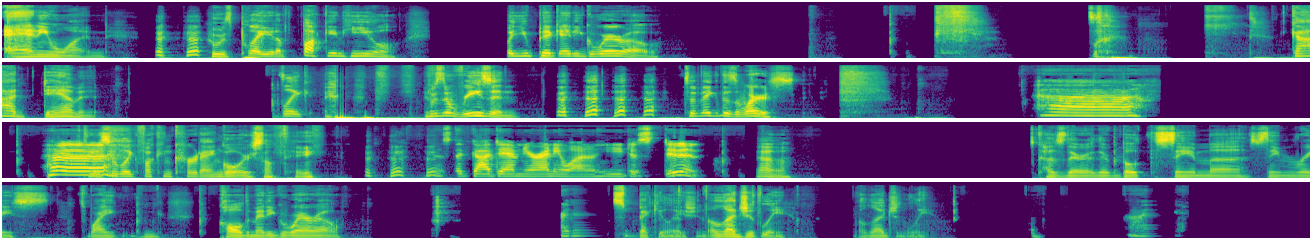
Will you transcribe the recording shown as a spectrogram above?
Anyone who's played a fucking heel. But you pick Eddie Guerrero. God damn it. Like, there was no reason to make this worse. uh, Could uh, said like fucking Kurt Angle or something. just a goddamn near anyone. He just didn't. Yeah. It's because they're they're both the same uh same race. That's why he called him Eddie Guerrero. Are they- Speculation. Allegedly. Allegedly.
